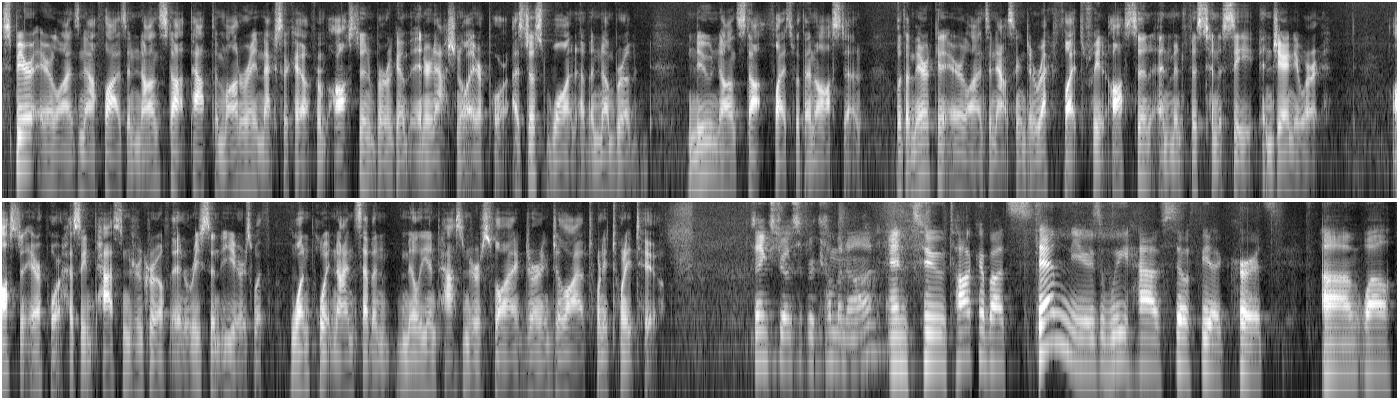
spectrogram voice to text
Spirit Airlines now flies a nonstop path to Monterrey, Mexico from Austin-Bergstrom International Airport as just one of a number of new nonstop flights within Austin, with American Airlines announcing direct flights between Austin and Memphis, Tennessee in January. Austin Airport has seen passenger growth in recent years with 1.97 million passengers flying during July of 2022. Thanks, Joseph, for coming on. And to talk about STEM news, we have Sophia Kurtz. Um, well,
